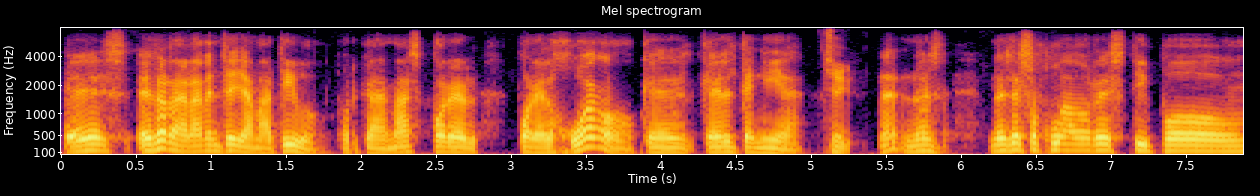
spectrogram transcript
es, es verdaderamente llamativo, porque además por el, por el juego que, que él tenía. Sí, ¿eh? No es, no es de esos jugadores tipo.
